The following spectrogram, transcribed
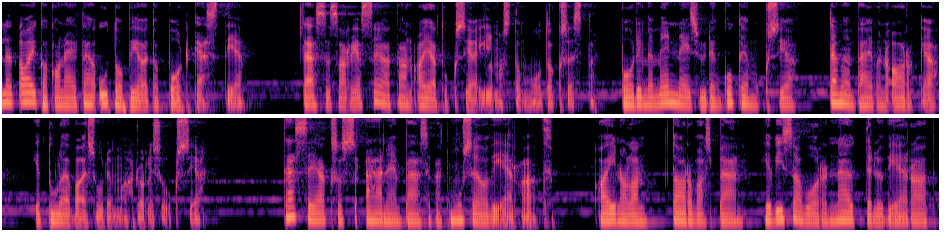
Kuuntelet aikakoneita ja utopioita podcastia. Tässä sarjassa jaetaan ajatuksia ilmastonmuutoksesta. Pohdimme menneisyyden kokemuksia, tämän päivän arkea ja tulevaisuuden mahdollisuuksia. Tässä jaksossa ääneen pääsevät museovieraat. Ainolan, Tarvaspään ja Visavuoren näyttelyvieraat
